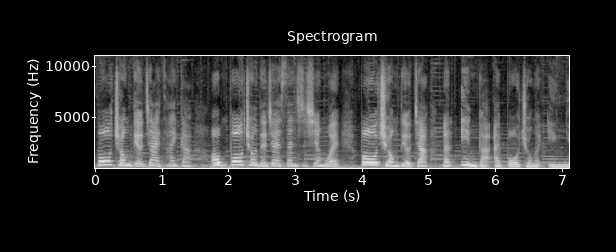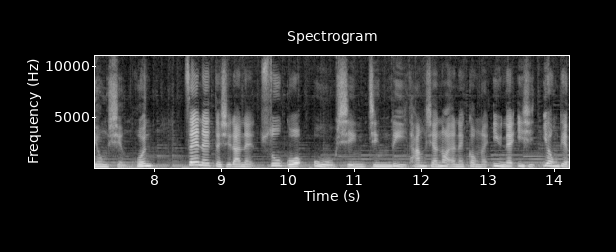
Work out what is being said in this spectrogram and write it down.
补充到这菜价，哦，补充到这膳食纤维，补充着遮咱应该爱补充的营养成分。这呢，就是咱的蔬果五行精力汤。先来安尼讲呢，因为呢，伊是用着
